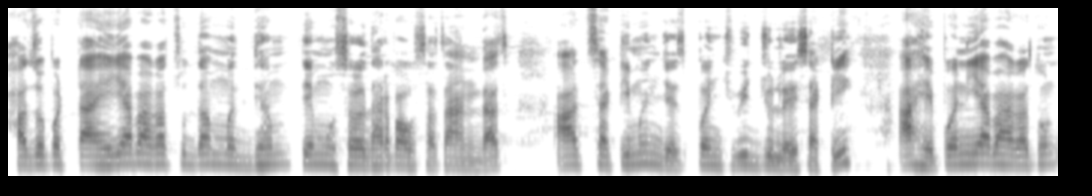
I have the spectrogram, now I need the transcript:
हा जो पट्टा आहे या भागात सुद्धा मध्यम ते मुसळधार पावसाचा अंदाज आजसाठी म्हणजेच पंचवीस जुलैसाठी आहे. पण या भागातून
